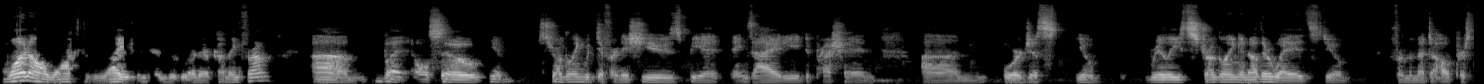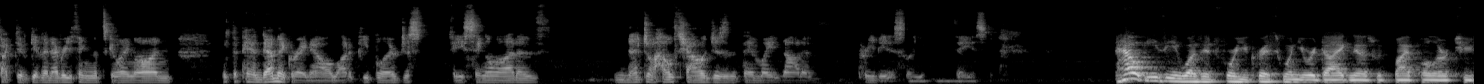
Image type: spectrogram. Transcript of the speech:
one all walks of life in terms of where they're coming from, um, but also you know struggling with different issues, be it anxiety, depression, um, or just you know really struggling in other ways. You know, from a mental health perspective, given everything that's going on with the pandemic right now, a lot of people are just facing a lot of mental health challenges that they might not have previously faced. How easy was it for you, Chris, when you were diagnosed with bipolar to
